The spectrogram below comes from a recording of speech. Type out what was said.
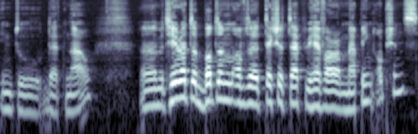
into that now. Uh, but here at the bottom of the texture tab, we have our mapping options.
